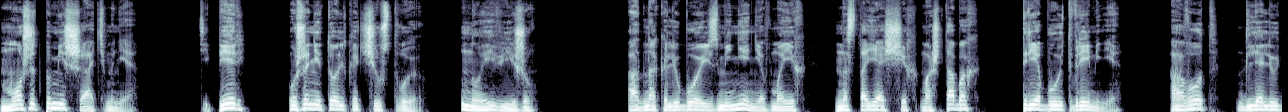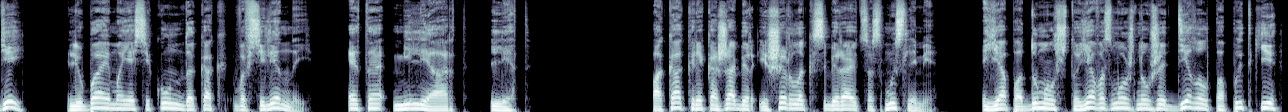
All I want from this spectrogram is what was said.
может помешать мне. Теперь уже не только чувствую, но и вижу. Однако любое изменение в моих настоящих масштабах требует времени, а вот для людей любая моя секунда, как во Вселенной, это миллиард лет. Пока Крекожабер и Шерлок собираются с мыслями, я подумал, что я, возможно, уже делал попытки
